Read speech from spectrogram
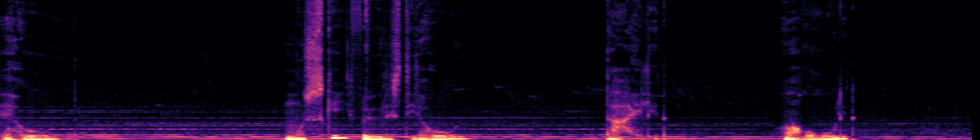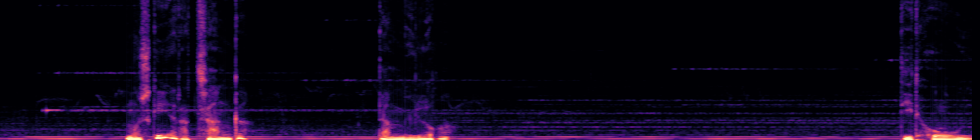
til hovedet. Måske føles dit hoved dejligt og roligt. Måske er der tanker, der myldrer. Dit hoved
